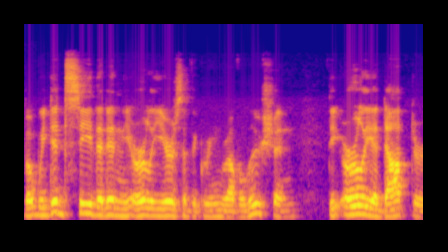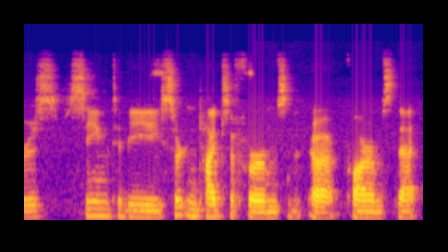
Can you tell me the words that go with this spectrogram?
But we did see that in the early years of the Green Revolution, the early adopters seemed to be certain types of firms, uh, farms that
